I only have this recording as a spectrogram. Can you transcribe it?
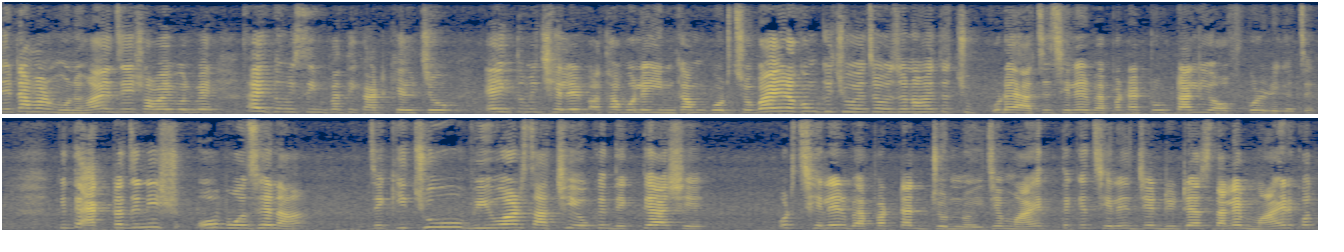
যেটা আমার মনে হয় যে সবাই বলবে, এই তুমি সিম্পাথি কার্ড খেলছো, এই তুমি ছেলের কথা বলে ইনকাম করছ, বা এরকম কিছু হয়েছে, ওই জন্য হয়তো চুপ করে আছে, ছেলের ব্যাপারটা টোটালি অফ করে রেখেছে। কিন্তু একটা জিনিস ও বোঝে না, যে কিছু ভিউয়ার্স আছে, ওকে দেখতে আসে, ওর ছেলের ব্যাপারটার জন্যই, যে মায়ের থেকে ছেলের যে ডিটেলস তাহলে মায়ের কত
